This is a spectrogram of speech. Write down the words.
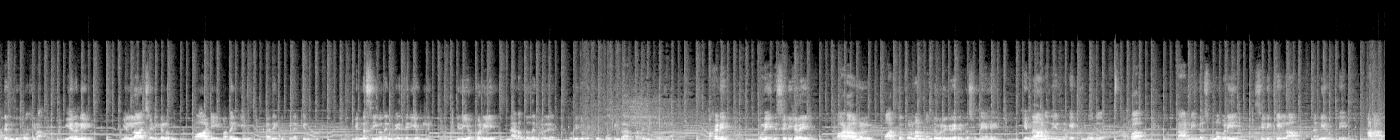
அதிர்ந்து போகிறார். ஏனெனில் எல்லா செடிகளும் வாடி வதங்கி கருகி கிடக்கின்றன. என்ன செய்வதென்றே தெரியவில்லை. இது எப்படி நடந்ததென்று துடிதுடித்து போகின்றார் பதவி போகிறார். மகனே உன்னை இந்த செடிகளை வாடாமல் பார்த்துக்கொள் நான் வந்து விடுகிறேன் என்று சொன்னேனே. என்ன ஆனது என்று கேட்கும்போது அப்பா நான் நீங்கள் சொன்னபடி செடிக்கு எல்லாம் தண்ணீர் விட்டேன். ஆனால்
